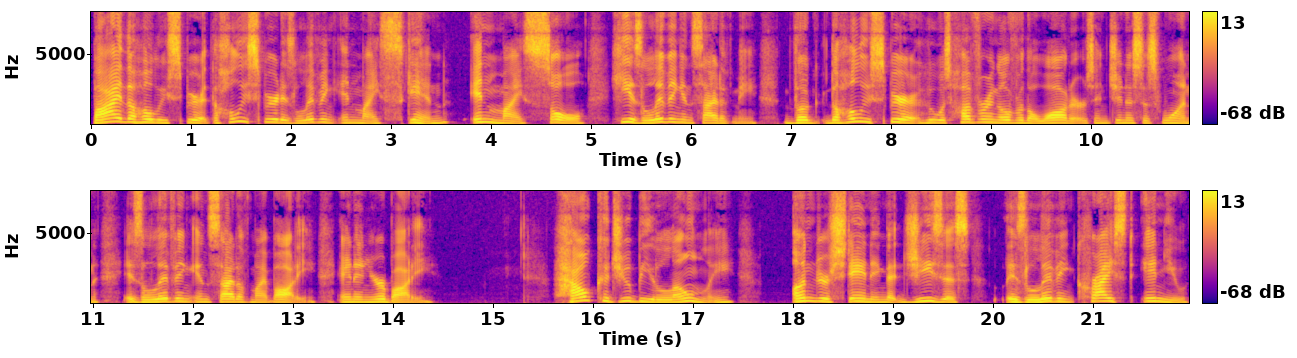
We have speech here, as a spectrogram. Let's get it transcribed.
by the Holy Spirit. The Holy Spirit is living in my skin, in my soul. He is living inside of me. The, the Holy Spirit, who was hovering over the waters in Genesis 1, is living inside of my body and in your body. How could you be lonely understanding that Jesus is living Christ in you.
